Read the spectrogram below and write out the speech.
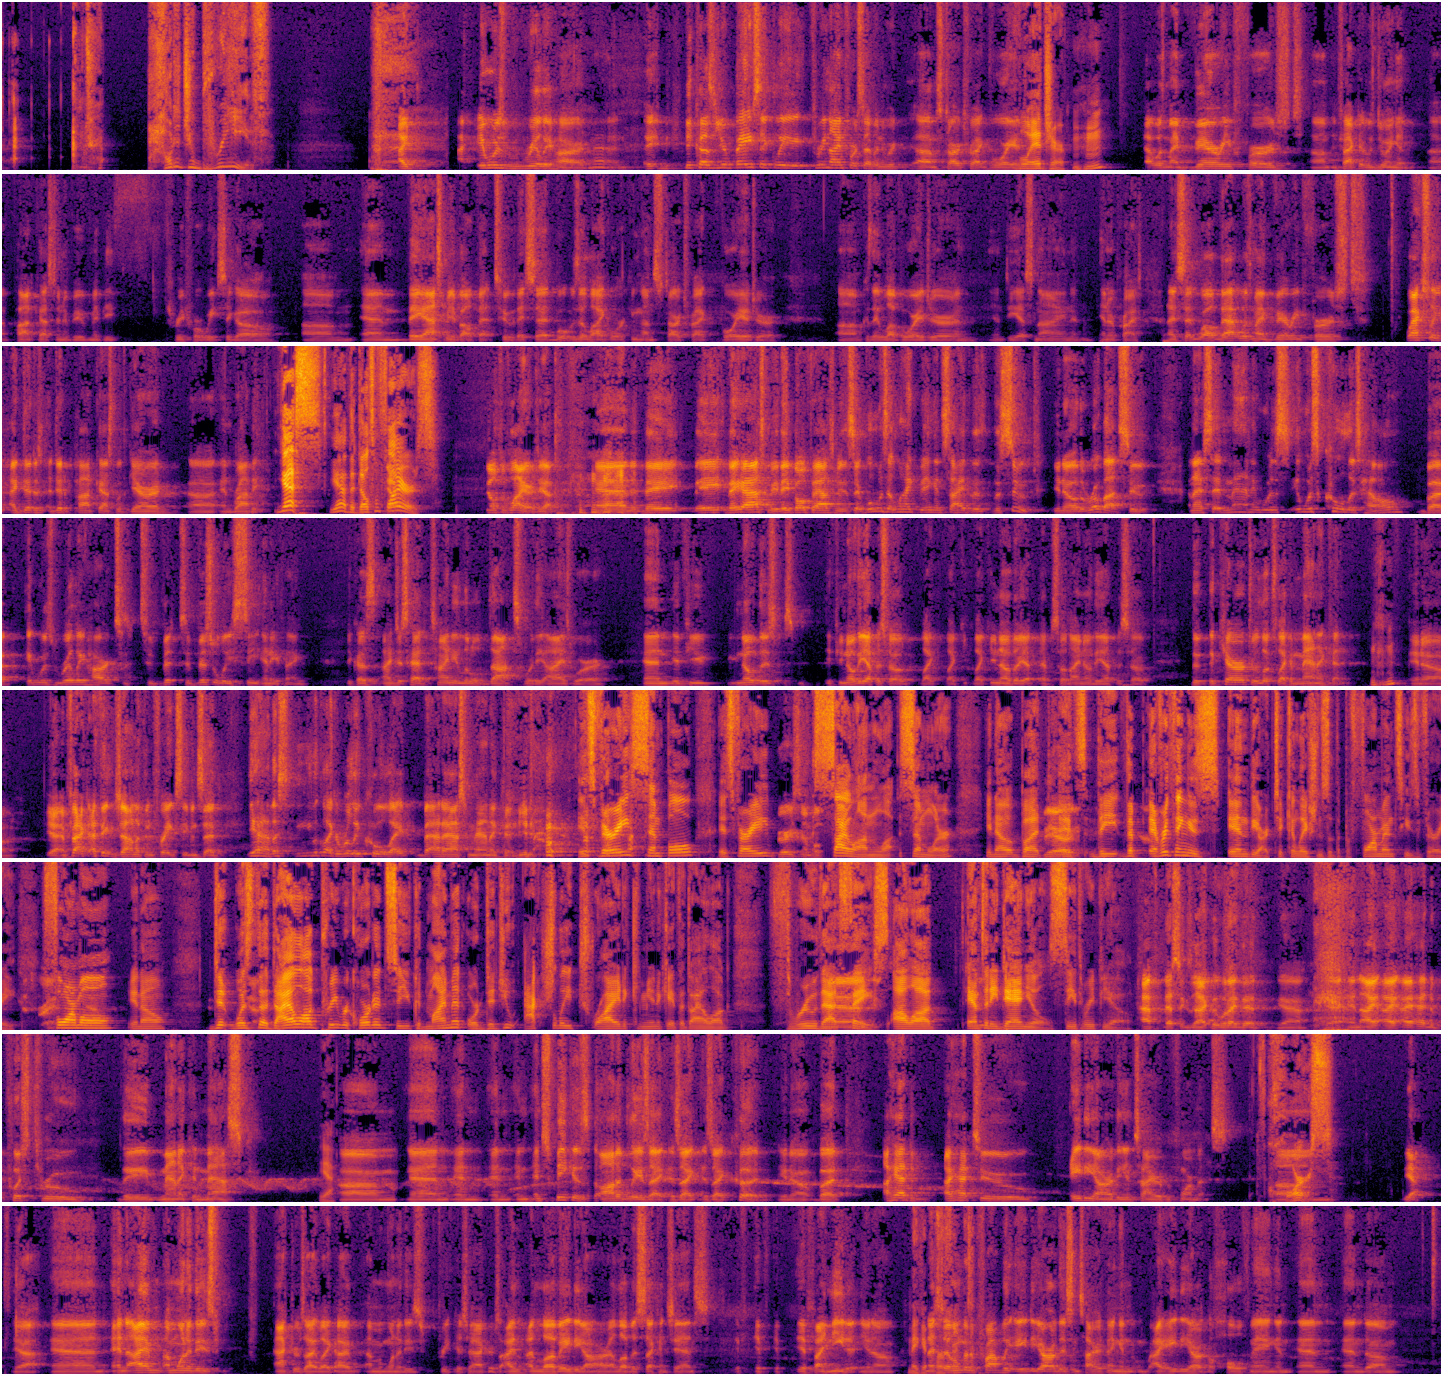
How did you breathe? I, it was really hard, man, It- because you're basically 3947 um, Star Trek Voyager. Voyager. hmm That was my very first. Um, in fact, I was doing a, uh podcast interview maybe three, four weeks ago, um, and they asked me about that too. They said, "What was it like working on Star Trek Voyager?" Because they love Voyager and, and DS9 and Enterprise. And I said, "Well, that was my very first." Well, actually, I did. A, I did a podcast with Garrett uh, and Robbie. Yes. Yeah, the Delta Flyers. Delta Flyers, yeah. And they they they asked me, they both asked me, they said, what was it like being inside the, the suit, you know, the robot suit? And I said, man, it was it was cool as hell, but it was really hard to to, to visually see anything because I just had tiny little dots where the eyes were. And if you know this, if you know the episode, like like like you know the episode, I know the episode. The, the character looks like a mannequin, mm-hmm. you know. Yeah. In fact, I think Jonathan Frakes even said, "Yeah, this, you look like a really cool, like badass mannequin," you know. It's very simple. It's very Very simple. Cylon similar, you know, but Very. it's the the everything is in the articulations of the performance. He's very right. formal, you know. Did was the dialogue pre-recorded so you could mime it, or did you actually try to communicate the dialogue through that Man. face, a la Anthony Daniels, C-3PO? That's exactly what I did. Yeah, yeah. and I, I, I had to push through the mannequin mask, Yeah, um, and, and and and and speak as audibly as I as I as I could, you know. But I had to I had to ADR the entire performance. of course. Um, Yeah, yeah, and and I'm I'm one of these actors. I like I, I'm one of these freakish actors. I, I love ADR. I love a second chance if if if, if I need it. You know. Make it and I said I'm going to probably ADR this entire thing, and I ADR the whole thing, and and and um,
